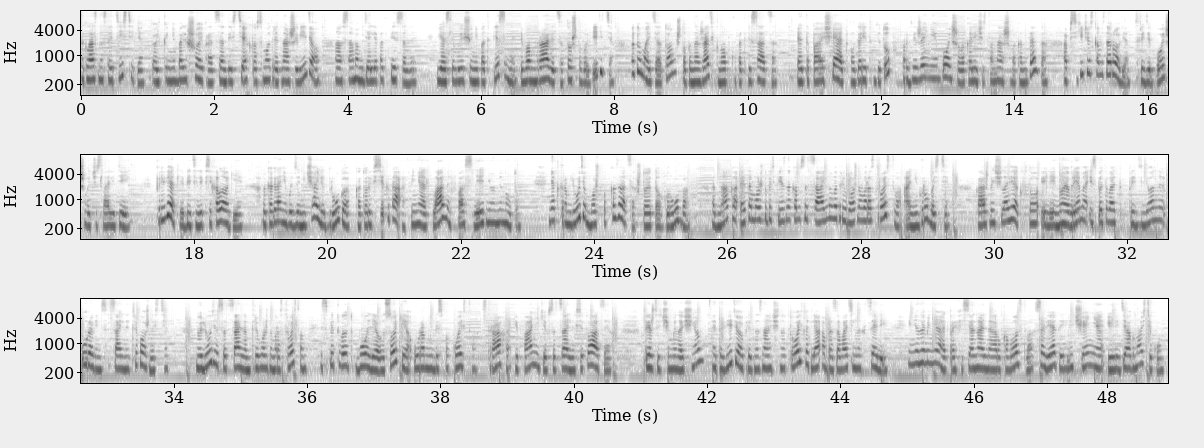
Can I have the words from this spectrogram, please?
Согласно статистике, только небольшой процент из тех, кто смотрит наши видео, на самом деле подписаны. Если вы еще не подписаны и вам нравится то, что вы видите, подумайте о том, чтобы нажать кнопку подписаться. Это поощряет алгоритм YouTube в продвижении большего количества нашего контента о психическом здоровье среди большего числа людей. Привет, любители психологии! Вы когда-нибудь замечали друга, который всегда отменяет планы в последнюю минуту? Некоторым людям может показаться, что это грубо, однако это может быть признаком социального тревожного расстройства, а не грубости. Каждый человек в то или иное время испытывает определенный уровень социальной тревожности, но люди с социальным тревожным расстройством испытывают более высокие уровни беспокойства, страха и паники в социальных ситуациях. Прежде чем мы начнем, это видео предназначено только для образовательных целей и не заменяет профессиональное руководство, советы, лечение или диагностику.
